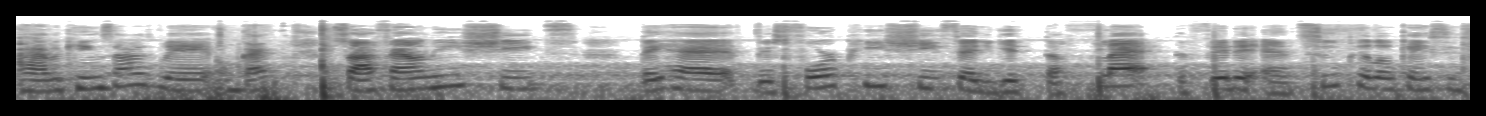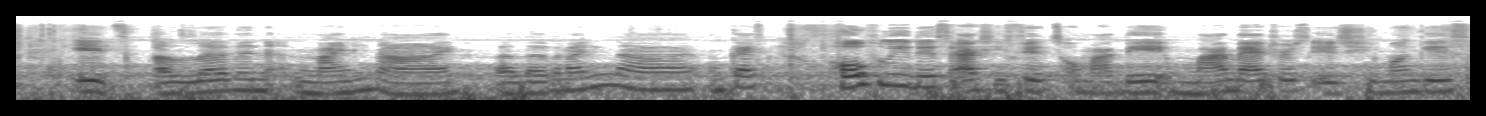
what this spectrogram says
I have a king size bed, okay? So I found these sheets. They had this four piece sheets that you get the flat, the fitted, and two pillowcases. It's $11.99. $11.99, okay? Hopefully this actually fits on my bed. My mattress is humongous.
